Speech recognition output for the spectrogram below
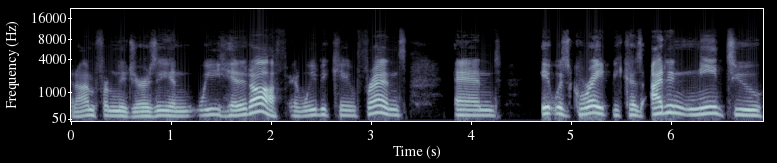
and I'm from New Jersey. And we hit it off and we became friends. And it was great because I didn't need to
